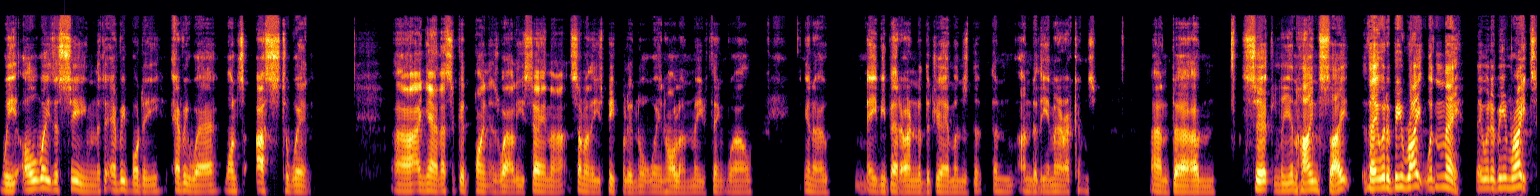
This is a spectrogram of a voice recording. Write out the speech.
We always assume that everybody everywhere wants us to win. Uh, and yeah, that's a good point as well. He's saying that some of these people in Norway and Holland may think, well, you know, maybe better under the Germans than, than under the Americans. And um, certainly in hindsight, they would have been right, wouldn't they? They would have been right.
